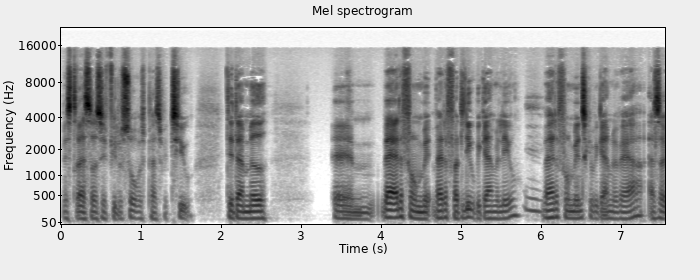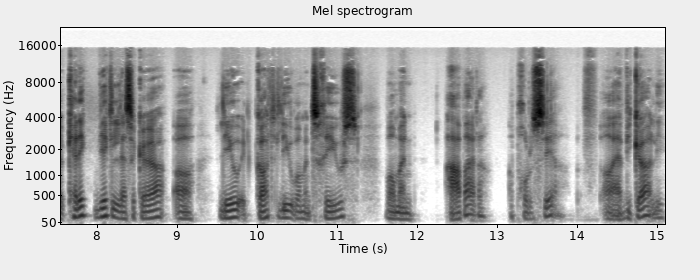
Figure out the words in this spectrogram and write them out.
med stress også i filosofisk perspektiv. Det der med, øh, hvad, er det for nogle, hvad er det for et liv, vi gerne vil leve? Mm. Hvad er det for nogle mennesker, vi gerne vil være? Altså, kan det ikke virkelig lade sig gøre at leve et godt liv, hvor man trives, hvor man arbejder og producerer og er vigørlig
